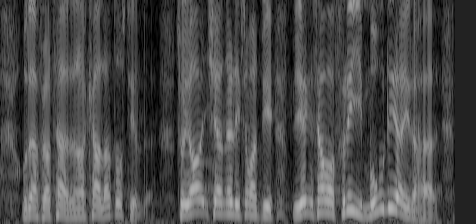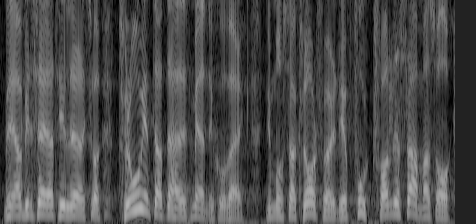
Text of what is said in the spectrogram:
och därför att Herren har kallat oss till det. Så jag känner liksom att vi, vi kan vara fria frimodiga i det här. Men jag vill säga till er, också, tro inte att det här är ett människoverk. Ni måste ha klart för er, det är fortfarande samma sak.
